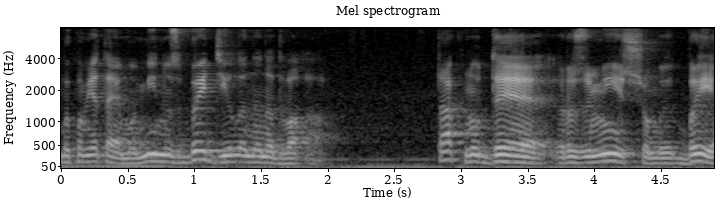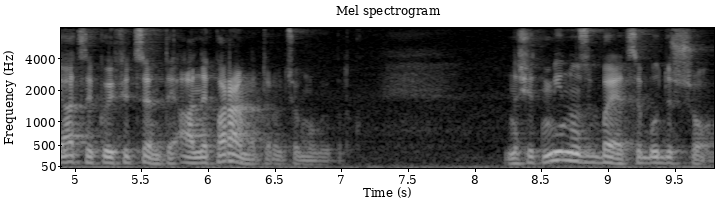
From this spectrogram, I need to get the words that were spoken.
ми пам'ятаємо, мінус b ділене на 2а. Так, ну де розумієш, що ми b і a це коефіцієнти, а не параметр у цьому випадку. Значить, мінус b це буде що?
